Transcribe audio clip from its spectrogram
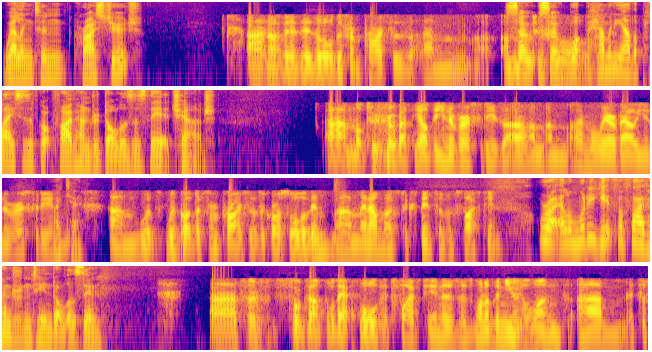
Wellington, Christchurch? Uh, no, there, there's all different prices. Um, I'm so, not too so sure. what, how many other places have got $500 as their charge? Uh, I'm not too sure about the other universities. I'm, I'm, I'm aware of our university, and Okay. um, we've we've got different prices across all of them. Um, and our most expensive is five ten. All right, Alan, what do you get for $510 then? Uh, so, for example, that hall that's five ten is, is one of the newer ones. Um, it's a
